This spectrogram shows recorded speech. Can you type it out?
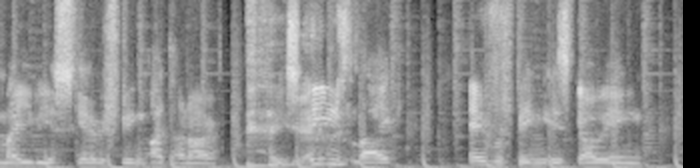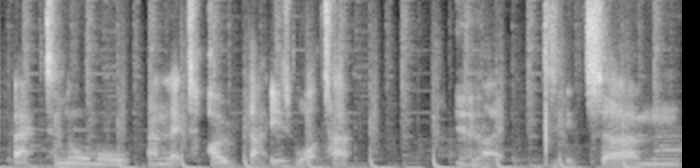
maybe a scary thing. I don't know it Yeah. seems like everything is going back to normal and let's hope that is what's happening Yeah. like it's um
